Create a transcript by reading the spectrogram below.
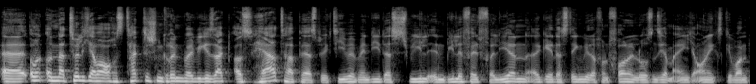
Äh, und, und natürlich aber auch aus taktischen Gründen, weil wie gesagt, aus Hertha-Perspektive, wenn die das Spiel in Bielefeld verlieren, äh, geht das Ding wieder von vorne los und sie haben eigentlich auch nichts gewonnen.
